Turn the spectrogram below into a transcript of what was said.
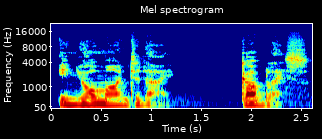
in your mind today. God bless.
